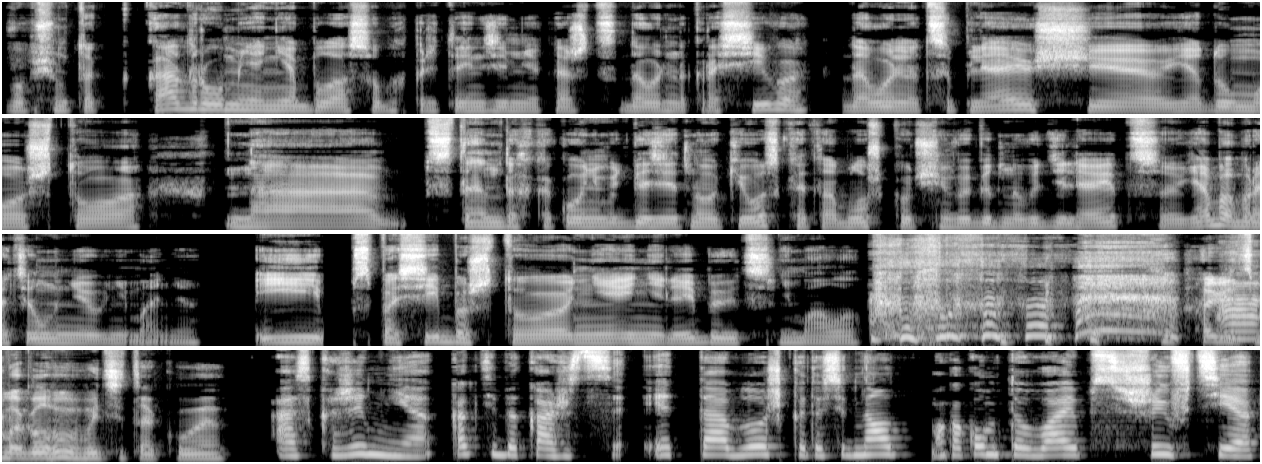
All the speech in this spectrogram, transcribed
В общем-то, кадра у меня не было особых претензий. Мне кажется, довольно красиво, довольно цепляюще. Я думаю, что на стендах какого-нибудь газетного киоска эта обложка очень выгодно выделяется. Я бы обратил на нее внимание. И спасибо, что не не Лейбовиц снимала. А ведь могло бы быть и такое. А скажи мне, как тебе кажется, эта обложка, это сигнал о каком-то вайбс-шифте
